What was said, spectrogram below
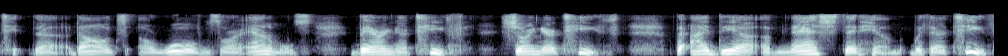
t- the dogs or wolves or animals baring their teeth, showing their teeth. The idea of gnashed at him with their teeth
